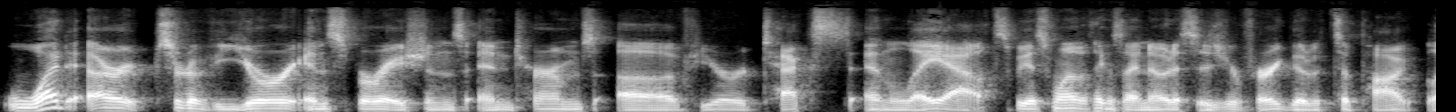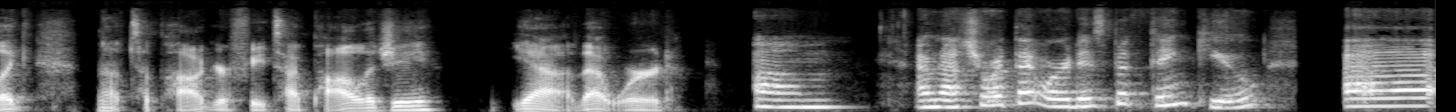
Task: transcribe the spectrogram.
What are sort of your inspirations in terms of your text and layouts? Because one of the things I notice is you're very good with typo, like not topography, typology. Yeah, that word. Um, I'm not sure what that word is, but thank you. Uh,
